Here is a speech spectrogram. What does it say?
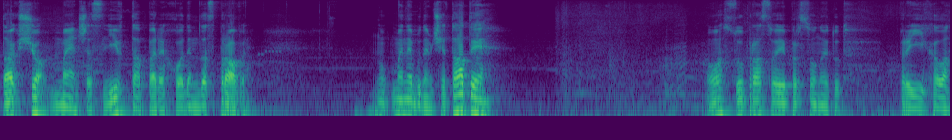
Так що менше слів та переходимо до справи. Ну, ми не будемо читати. О, Супра своєю персоною тут приїхала.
